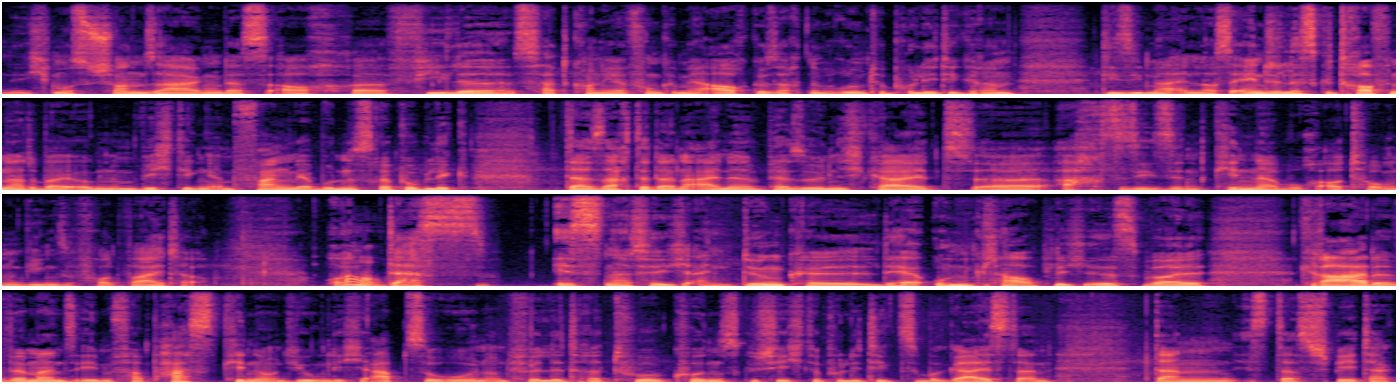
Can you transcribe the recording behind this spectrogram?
ich muss schon sagen, dass auch äh, viele, es hat Cornelia Funke mir auch gesagt, eine berühmte Politikerin, die sie mal in Los Angeles getroffen hatte bei irgendeinem wichtigen Empfang der Bundesrepublik, da sagte dann eine Persönlichkeit, äh, ach, sie sind Kinderbuchautorin und ging sofort weiter. Und oh. das ist natürlich ein Dünkel, der unglaublich ist, weil gerade wenn man es eben verpasst, Kinder und Jugendliche abzuholen und für Literatur, Kunst, Geschichte, Politik zu begeistern, dann ist das später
